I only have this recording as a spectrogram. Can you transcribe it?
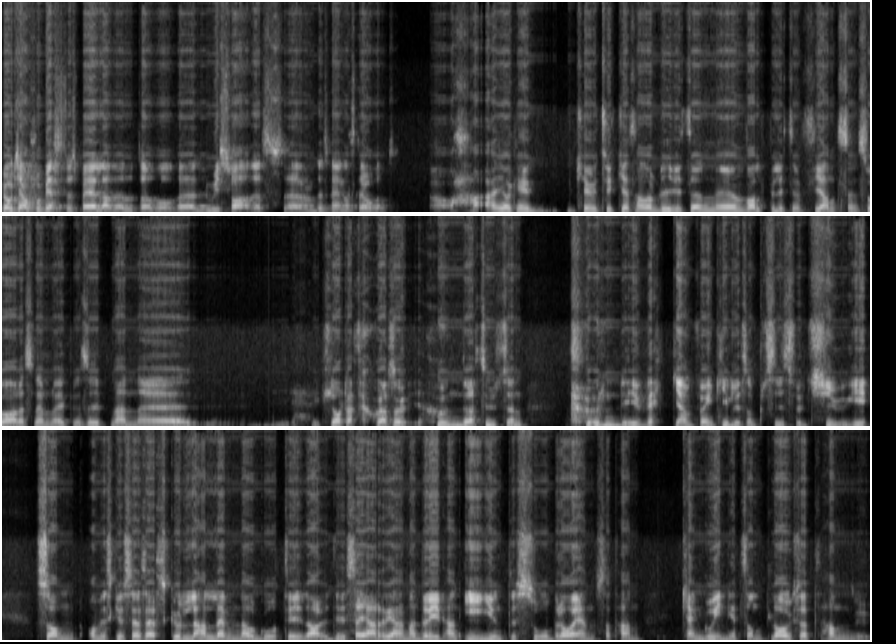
vår kanske bästa spelare utöver Luis Suarez det senaste året? Ja, jag kan ju, kan ju tycka att han har blivit en valpig liten fjant sen Suarez lämnade i princip, men det är klart att alltså, 100 000 pund i veckan för en kille som precis fyllt 20 som, om vi skulle säga så här, skulle han lämna och gå till, ja, det vill säga Real Madrid, han är ju inte så bra än så att han kan gå in i ett sånt lag så att han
